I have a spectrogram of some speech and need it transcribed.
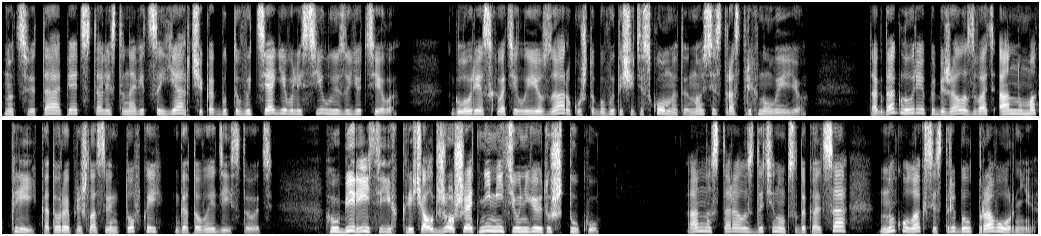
Но цвета опять стали становиться ярче, как будто вытягивали силу из ее тела. Глория схватила ее за руку, чтобы вытащить из комнаты, но сестра стряхнула ее. Тогда Глория побежала звать Анну Макклей, которая пришла с винтовкой, готовая действовать. «Уберите их!» — кричал Джош, — «и отнимите у нее эту штуку!» Анна старалась дотянуться до кольца, но кулак сестры был проворнее.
